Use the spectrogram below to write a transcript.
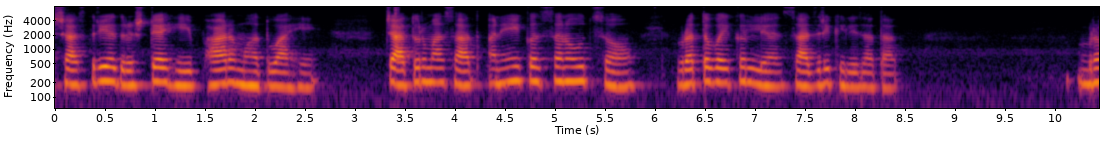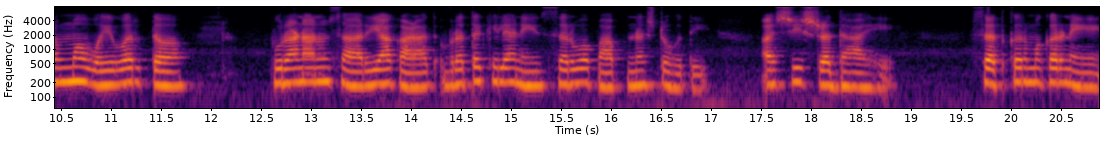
शास्त्रीयदृष्ट्याही फार महत्त्व आहे. चातुर्मासात अनेक सण उत्सव व्रतवैकल्य साजरी केली जातात. ब्रह्मवैवर्त पुराणानुसार या काळात व्रत केल्याने सर्व पाप नष्ट होते अशी श्रद्धा आहे. सत्कर्म करणे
